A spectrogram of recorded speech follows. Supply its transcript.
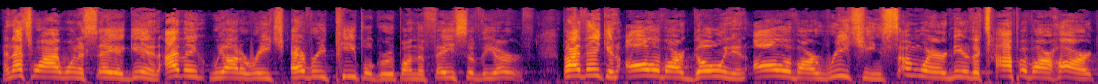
And that's why I want to say again, I think we ought to reach every people group on the face of the earth. But I think in all of our going and all of our reaching, somewhere near the top of our heart,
